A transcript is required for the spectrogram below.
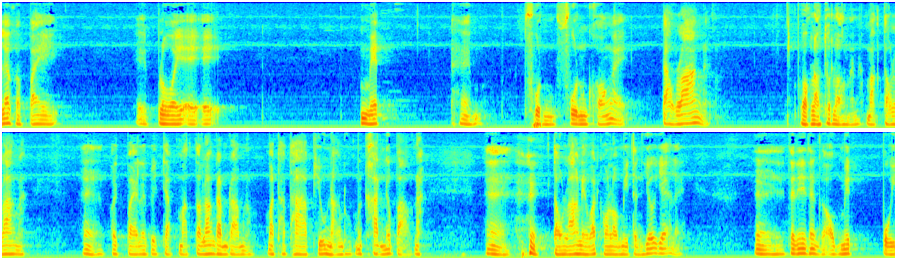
แล้วก็ไปปล่อยไอ้เม็ดฝุ่นฝุ่นของไอ้เตาล้างนะ่ยพวกเราทดลองนะหมักเตาล้างนะ พอไปแล้วไปจับหมักเตาล้างดำๆนะมาทาทาผิวหนังดูมันคันหรือเปล่านะเตาล้างในวัดของเรามีตั้งเยอะแยะเลยเอตอนนี้ท่านก็เอาเม็ดปุ๋ย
